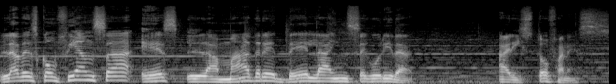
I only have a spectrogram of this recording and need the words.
La desconfianza es la madre de la inseguridad. Aristófanes.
